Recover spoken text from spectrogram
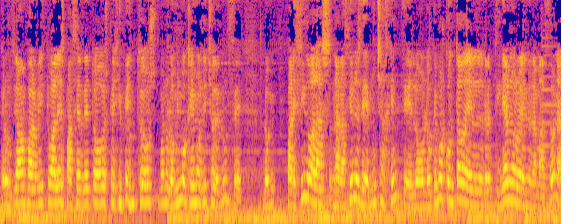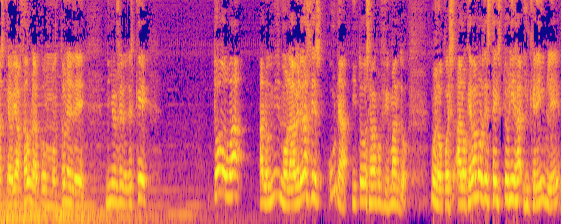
Que los utilizaban para rituales, para hacer de todo, experimentos. Bueno, lo mismo que hemos dicho de Dulce. Lo, parecido a las narraciones de mucha gente. Lo, lo que hemos contado del reptiliano en el Amazonas, que había jaulas con montones de niños. Es que todo va a lo mismo, la verdad es una y todo se va confirmando. Bueno, pues a lo que vamos de esta historia increíble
